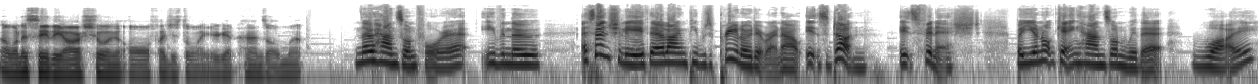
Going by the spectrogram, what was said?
I want to say they are showing it off. I just don't want you to get hands on with. it. No hands on for it, even though essentially, if they're allowing people to preload it right now, it's done. It's finished. But you're not getting hands on with it. Why?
